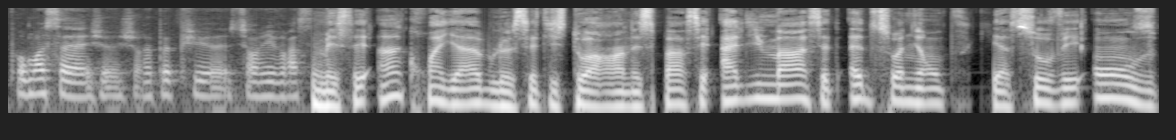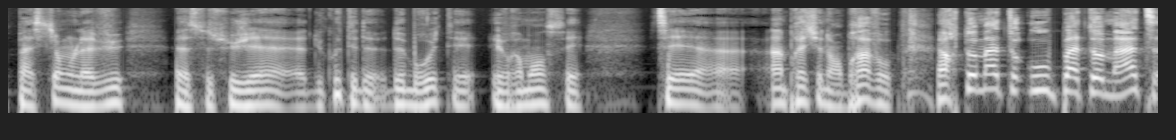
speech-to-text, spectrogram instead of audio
pour moi, ça, j'aurais pas pu euh, survivre à ça. Mais c'est incroyable cette histoire, hein, n'est-ce pas? C'est Alima, cette aide-soignante, qui a sauvé 11 patients. On l'a vu, euh, ce sujet euh, du côté de, de Brut, et, et vraiment, c'est c'est euh, impressionnant. Bravo. Alors tomate ou pas tomate,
